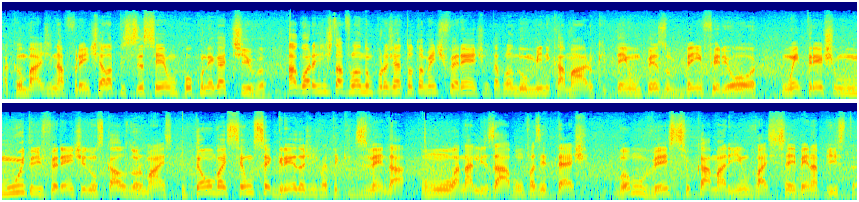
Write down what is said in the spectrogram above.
a cambagem na frente ela precisa ser um pouco negativa. Agora a gente está falando de um projeto totalmente diferente, a gente está falando de um mini Camaro que tem um peso bem inferior, um entrecho muito diferente dos carros normais. Então vai ser um segredo, a gente vai ter que desvendar. Vamos analisar, vamos fazer teste, vamos ver se o Camarinho vai se sair bem na pista.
